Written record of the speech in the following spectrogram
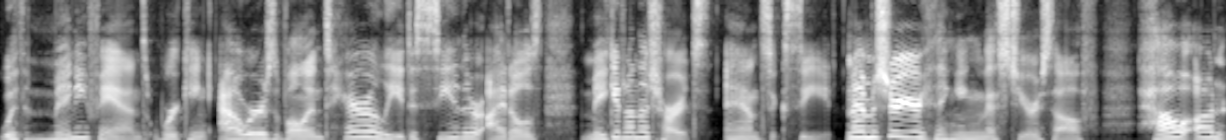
with many fans working hours voluntarily to see their idols make it on the charts and succeed. And I'm sure you're thinking this to yourself how on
